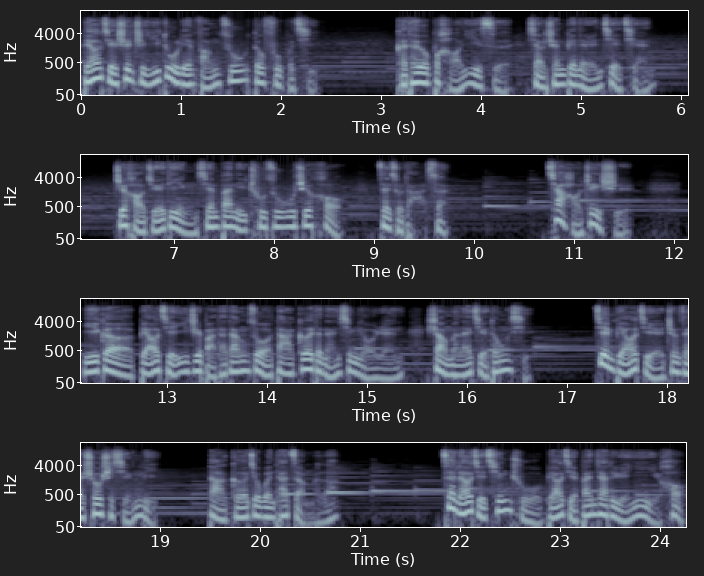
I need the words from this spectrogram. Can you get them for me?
表姐甚至一度连房租都付不起，可她又不好意思向身边的人借钱，只好决定先搬离出租屋之后再做打算。恰好这时，一个表姐一直把她当做大哥的男性友人上门来借东西，见表姐正在收拾行李，大哥就问她怎么了。在了解清楚表姐搬家的原因以后，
